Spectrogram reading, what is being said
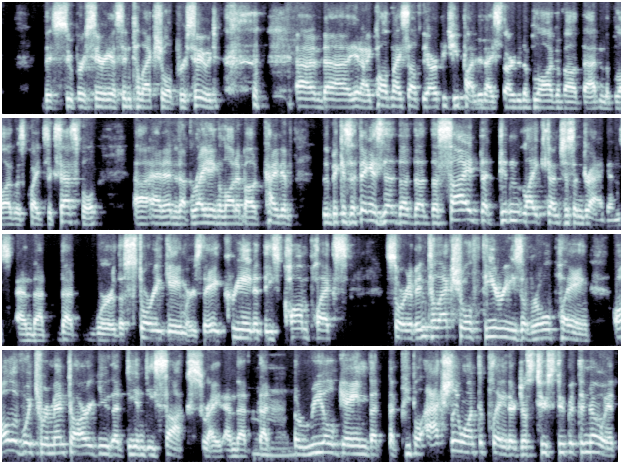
this super serious intellectual pursuit. and uh, you know, I called myself the RPG pundit. I started a blog about that, and the blog was quite successful. Uh, and ended up writing a lot about kind of because the thing is that the, the the side that didn't like Dungeons and Dragons and that that were the story gamers, they created these complex sort of intellectual theories of role playing, all of which were meant to argue that D and D sucks, right? And that mm. that the real game that that people actually want to play, they're just too stupid to know it,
